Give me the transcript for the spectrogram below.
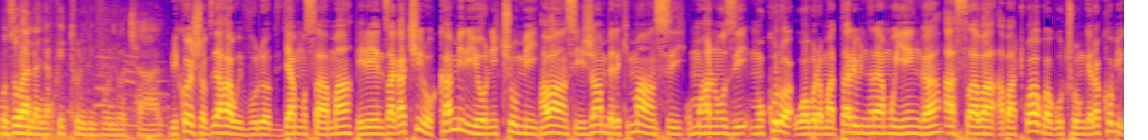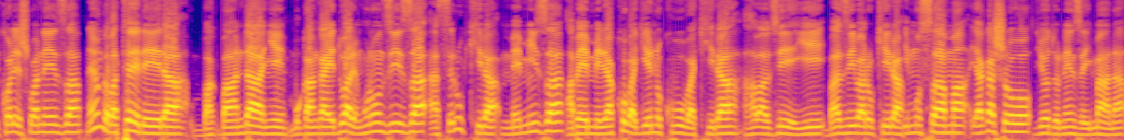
muzobandanya kwiturira ivuriro cyane ibikoresho vyahawe ivuriro rya Musama birenza agaciro ka miliyoni 10 Habansi Jean Berek Mansi umuhanuzi mukuru wa Buramatari w'intara ya Muyinga asaba abatwagwa gucungera ko bikoreshwa neza nayo ngabaterera babandanye muganga Nkuru nziza aserukira Memiza abemerera ko bagiye no kububakira aho abavyeyi bazibarukira imusama ya gashoho Dieudonne imana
